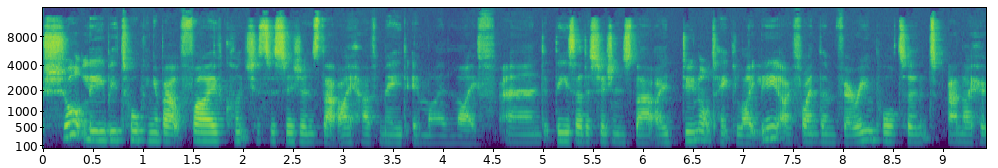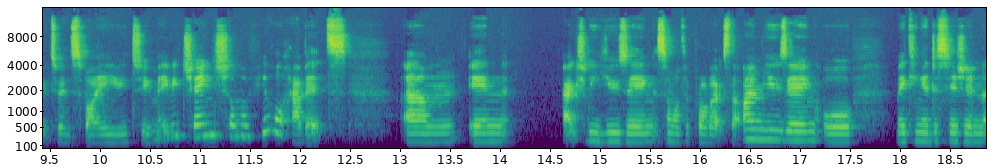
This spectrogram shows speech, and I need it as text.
shortly be talking about five conscious decisions that I have made in my life. And these are decisions that I do not take lightly. I find them very important, and I hope to inspire you to maybe change some of your habits um, in actually using some of the products that I'm using or making a decision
